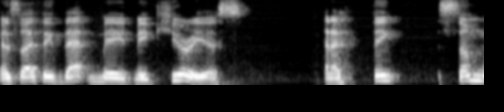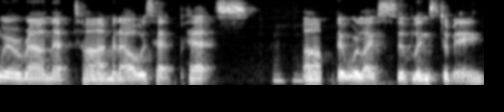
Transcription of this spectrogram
And so I think that made me curious. And I think somewhere around that time, and I always had pets mm-hmm. um, that were like siblings to me.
